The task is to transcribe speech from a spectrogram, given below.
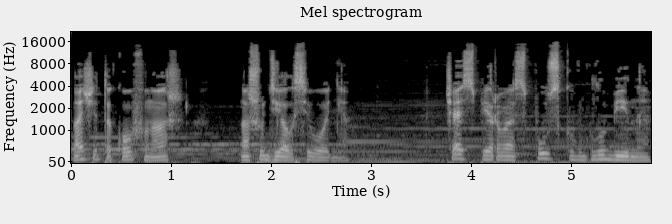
значит таков у нас наш удел сегодня. Часть первая. Спуск в глубины.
